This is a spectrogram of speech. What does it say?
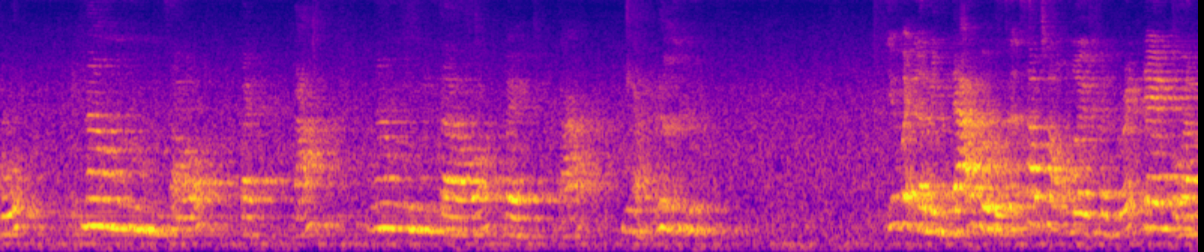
bốn, năm, sáu, bảy, tám. Năm, sáu, bảy, tám. Nhảy được. Như vậy là mình đã vừa hướng dẫn xong cho mọi người phần break dance của bài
